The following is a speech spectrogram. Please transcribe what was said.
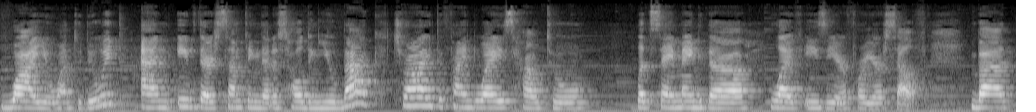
why you want to do it. And if there's something that is holding you back, try to find ways how to, let's say, make the life easier for yourself. But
